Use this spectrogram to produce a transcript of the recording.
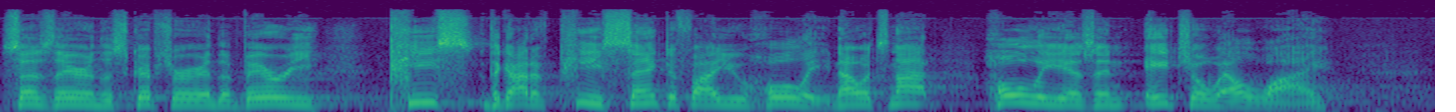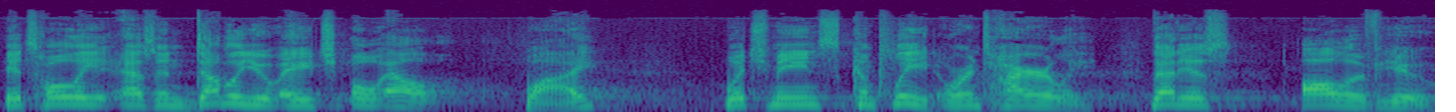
Says there in the scripture, and the very peace, the God of peace, sanctify you wholly. Now, it's not holy as in H O L Y, it's holy as in W H O L Y. which means complete or entirely. That is, all of you.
